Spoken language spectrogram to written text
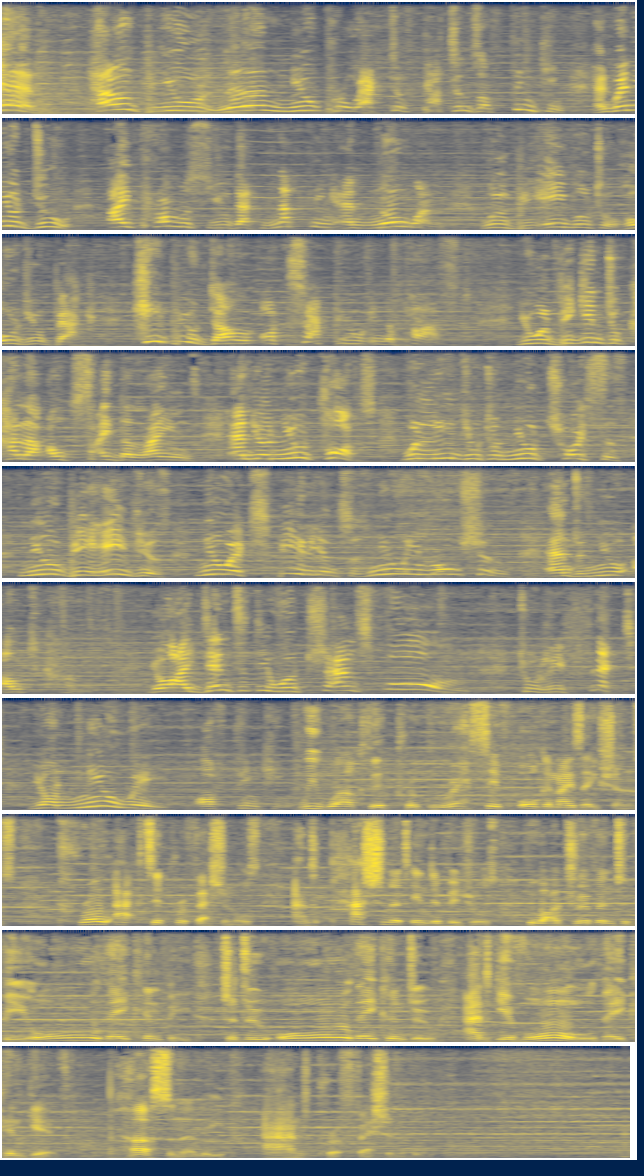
help you learn new proactive patterns of thinking. And when you do, I promise you that nothing and no one will be able to hold you back, keep you down, or trap you in the past. You will begin to color outside the lines, and your new thoughts will lead you to new choices, new behaviors, new experiences, new emotions, and new outcomes. Your identity will transform to reflect your new way of thinking. We work with progressive organizations, proactive professionals, and passionate individuals who are driven to be all they can be, to do all they can do, and give all they can give, personally and professionally.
